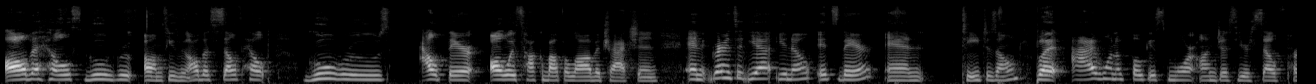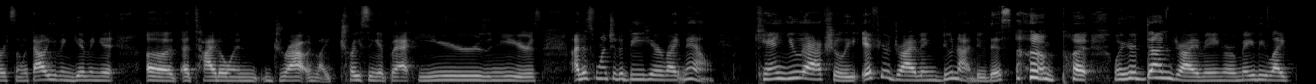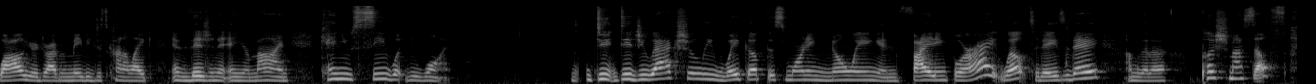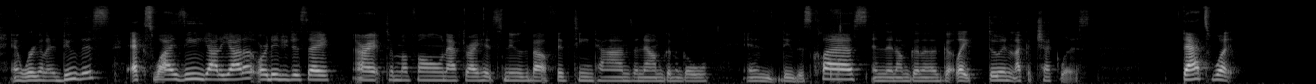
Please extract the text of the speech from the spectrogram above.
All the health guru, um, excuse me, all the self-help gurus out there always talk about the law of attraction. And granted, yeah, you know, it's there and to each his own. But I want to focus more on just yourself person without even giving it a, a, title and drought and like tracing it back years and years. I just want you to be here right now. can you actually, if you're driving, do not do this, but when you're done driving, or maybe like while you're driving, maybe just kind of like envision it in your mind, can you see what you want? Did, did you actually wake up this morning knowing and fighting for, all right, well, today's the day, I'm gonna push myself and we're gonna do this XYZ, yada yada? Or did you just say, all right, to my phone after I hit snooze about 15 times and now I'm gonna go and do this class and then I'm gonna go, like doing like a checklist? That's what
